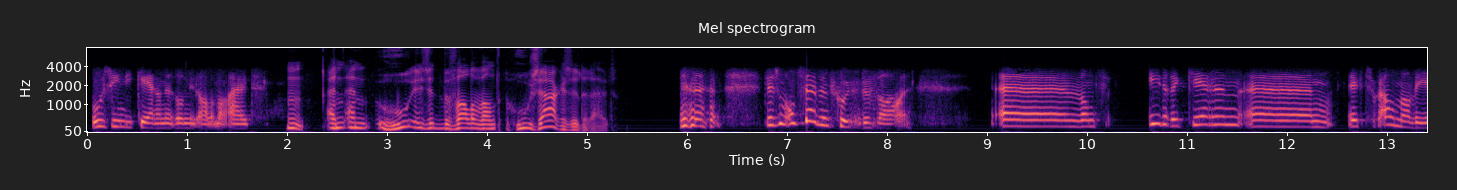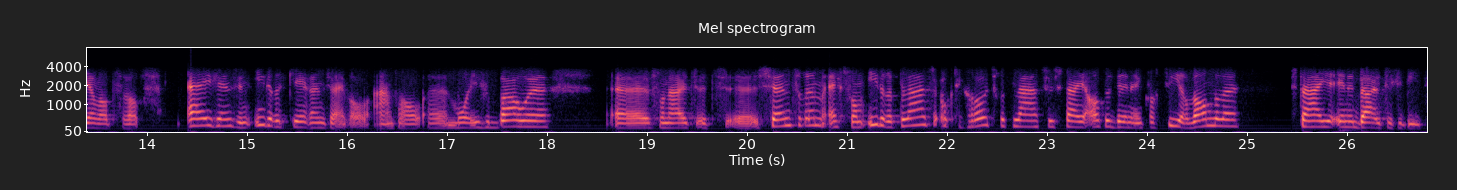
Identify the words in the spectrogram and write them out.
hoe zien die kernen er nu allemaal uit. Hm. En, en hoe is het bevallen, want hoe zagen ze eruit? het is me ontzettend goed bevallen. Uh, want iedere kern heeft toch allemaal weer wat, wat eigens. In iedere kern zijn wel een aantal mooie gebouwen, uh, vanuit het uh, centrum, echt van iedere plaats, ook de grotere plaatsen, sta je altijd binnen een kwartier wandelen, sta je in het buitengebied.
